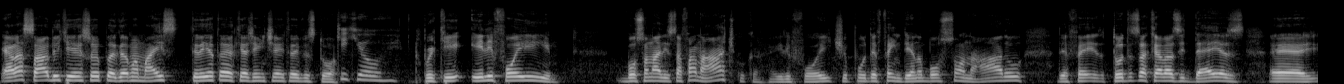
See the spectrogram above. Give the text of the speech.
Ela sabe que esse foi o programa mais treta que a gente já entrevistou. O que que houve? Porque ele foi bolsonarista fanático, cara. Ele foi, tipo, defendendo o Bolsonaro, defe- todas aquelas ideias, é,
